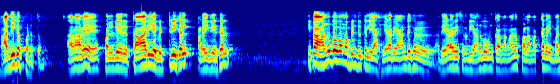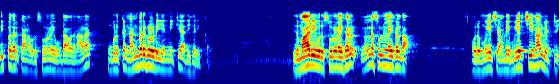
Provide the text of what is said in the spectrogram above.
அதிகப்படுத்தும். அதனாலே பல்வேறு காரிய வெற்றிகள் அடைவீர்கள். இப்போ அனுபவம் அப்படின்னு இருக்கு இல்லையா? ஏழரை ஆண்டுகள் அந்த ஏழரைசனுடைய அனுபவம் காரணமாக பல மக்களை மதிப்பதற்கான ஒரு சூழ்நிலை உண்டாவதனால உங்களுக்கு நண்பர்களுடைய எண்ணிக்கை அதிகரிக்கும். இது மாதிரி ஒரு சூழ்நிலைகள் நல்ல சூழ்நிலைகள் தான். ஒரு முயற்சி நம்முடைய முயற்சியினால் வெற்றி.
